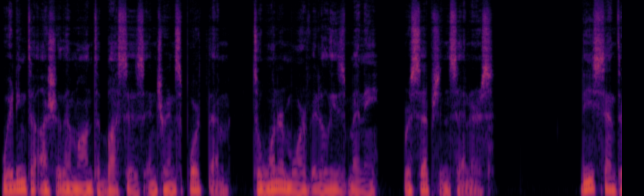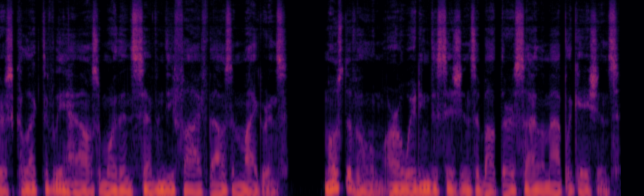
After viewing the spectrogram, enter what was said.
waiting to usher them onto buses and transport them to one or more of Italy's many reception centers. These centers collectively house more than 75,000 migrants, most of whom are awaiting decisions about their asylum applications.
